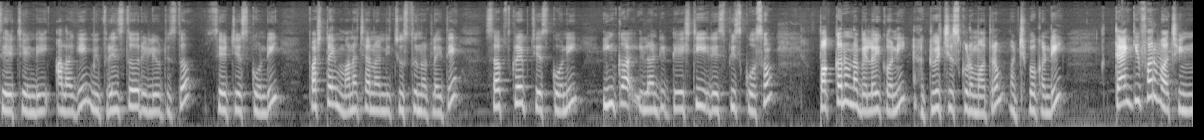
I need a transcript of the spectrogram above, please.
షేర్ చేయండి. అలాగే మీ ఫ్రెండ్స్తో రిలేటివ్స్తో షేర్ చేసుకోండి. ఫస్ట్ టైం మన ఛానల్ని చూస్తున్నట్లయితే సబ్స్క్రైబ్ చేసుకొని ఇంకా ఇలాంటి టేస్టీ రెసిపీస్ కోసం పక్కనున్న బెల్ ఐకాన్ని యాక్టివేట్ చేసుకోవడం మాత్రం మర్చిపోకండి. Thank you for watching.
